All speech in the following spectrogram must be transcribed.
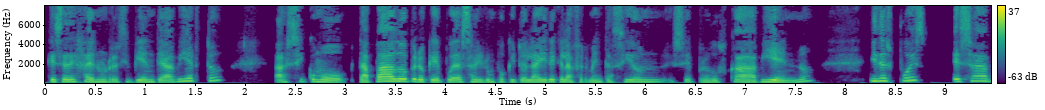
que se deja en un recipiente abierto, así como tapado, pero que pueda salir un poquito el aire, que la fermentación se produzca bien, ¿no? Y después esa,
